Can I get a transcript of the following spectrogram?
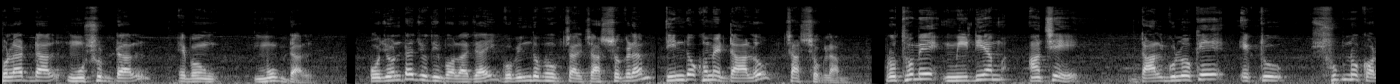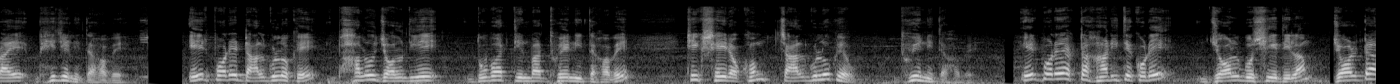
ছোলার ডাল, মুসুর ডাল এবং মুগ ডাল। ওজনটা যদি বলা যায় গোবিন্দভোগ চাল চারশো গ্রাম, তিন রকমের ডালও চারশো গ্রাম। প্রথমে মিডিয়াম আঁচে ডালগুলোকে একটু শুকনো কড়াইয়ে ভেজে নিতে হবে। এরপরে ডালগুলোকে ভালো জল দিয়ে দুবার, তিনবার ধুয়ে নিতে হবে। ঠিক সেই রকম চালগুলোকেও ধুয়ে নিতে হবে। এরপরে একটা হাঁড়িতে করে জল বসিয়ে দিলাম। জলটা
